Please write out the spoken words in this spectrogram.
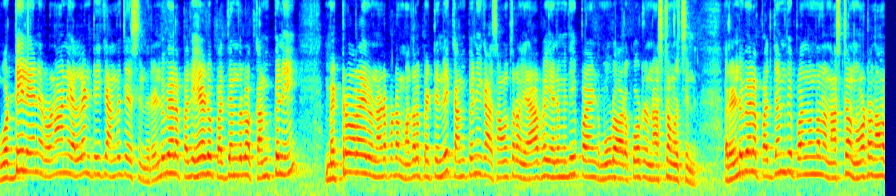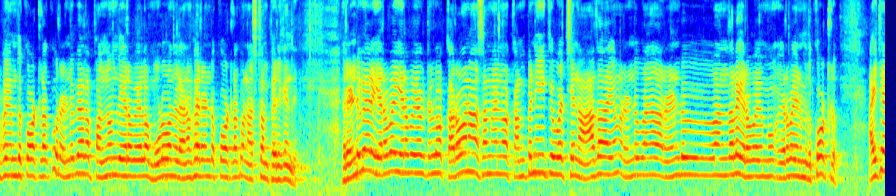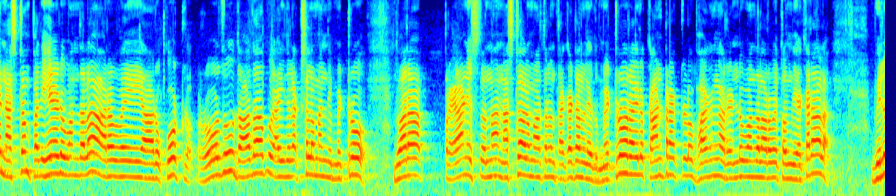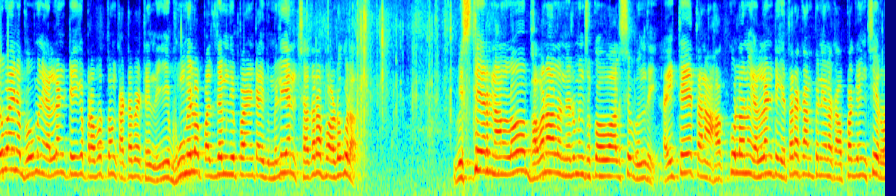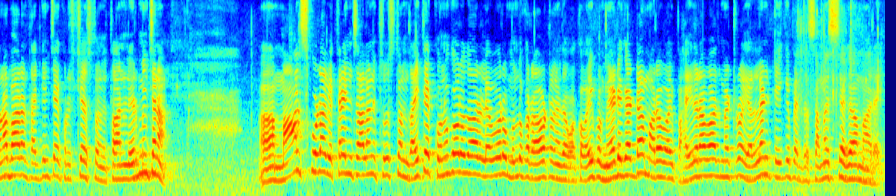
వడ్డీ లేని రుణాన్ని ఎల్ఎన్టీకి అందజేసింది. రెండు వేల పదిహేడు పద్దెనిమిదిలో కంపెనీ మెట్రో రైలు నడపడం మొదలుపెట్టింది. కంపెనీకి ఆ సంవత్సరం యాభై ఎనిమిది పాయింట్ మూడు ఆరు కోట్ల నష్టం వచ్చింది. రెండు వేల పద్దెనిమిది పంతొమ్మిదిలో నష్టం నూట నలభై ఎనిమిది కోట్లకు రెండు వేల పంతొమ్మిది ఇరవైలో మూడు వందల ఎనభై రెండు కోట్లకు నష్టం పెరిగింది. రెండు వేల ఇరవై ఇరవై ఒకటిలో కరోనా సమయంలో కంపెనీకి వచ్చిన ఆదాయం రెండు వందల రెండు వందల ఇరవై ఇరవై ఎనిమిది కోట్లు. అయితే నష్టం పదిహేడు వందల అరవై ఆరు కోట్లు. రోజు దాదాపు ఐదు లక్షల మంది మెట్రో ద్వారా ప్రయాణిస్తున్న నష్టాలు మాత్రం తగ్గటం లేదు. మెట్రో రైలు కాంట్రాక్టులో భాగంగా రెండు వందల అరవై తొమ్మిది ఎకరాల విలువైన భూమిని ఎల్ఎన్టీకి ప్రభుత్వం కట్టబెట్టింది. ఈ భూమిలో పద్దెనిమిది పాయింట్ ఐదు మిలియన్ చదరపు అడుగుల విస్తీర్ణంలో భవనాలు నిర్మించుకోవాల్సి ఉంది. అయితే తన హక్కులను ఎల్లంటి ఇతర కంపెనీలకు అప్పగించి రుణభారం తగ్గించే కృషి చేస్తుంది. తాను నిర్మించిన మాల్స్ కూడా విక్రయించాలని చూస్తుంది. అయితే కొనుగోలుదారులు ఎవరు ముందుకు రావటం లేదు. ఒకవైపు మేడిగడ్డ మరోవైపు హైదరాబాద్ మెట్రో ఎల్ఎన్టీకి పెద్ద సమస్యగా మారాయి.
